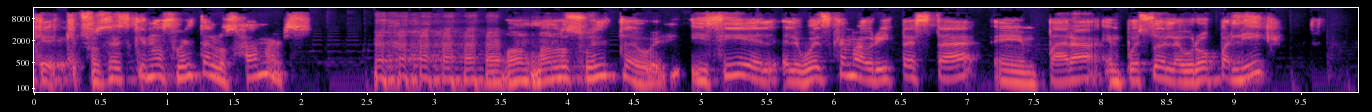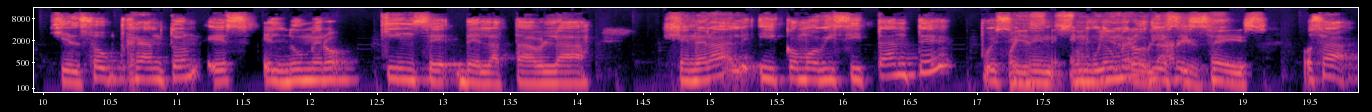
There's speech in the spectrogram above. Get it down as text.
Que, pues es que no suelta los hammers. No, no lo suelta, güey. Y sí, el, el, West Ham ahorita está en para en puesto de la Europa League y el Southampton es el número 15 de la tabla general y como visitante, pues en, el número 16. O sea,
